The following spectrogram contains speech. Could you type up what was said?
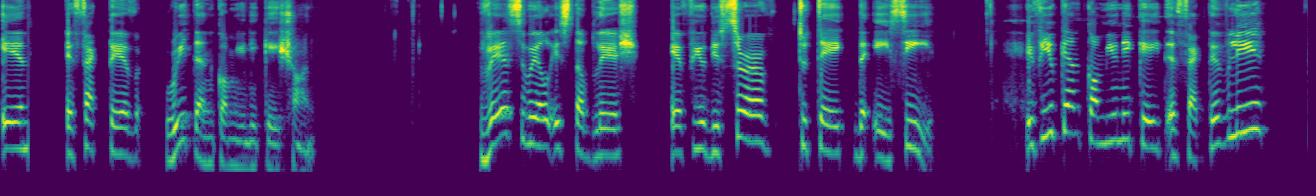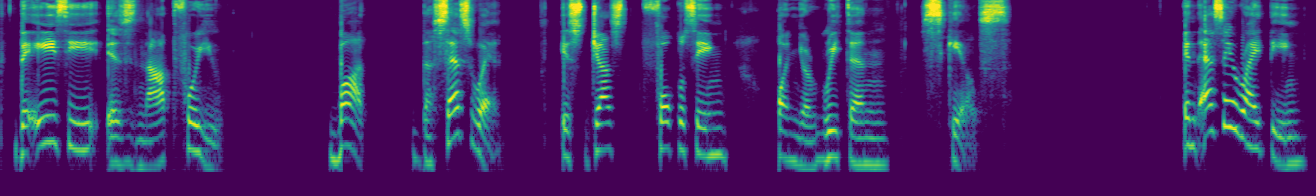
in effective written communication. This will establish if you deserve to take the AC. If you can't communicate effectively, the AC is not for you. But the CESWE is just focusing on your written skills. In essay writing,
